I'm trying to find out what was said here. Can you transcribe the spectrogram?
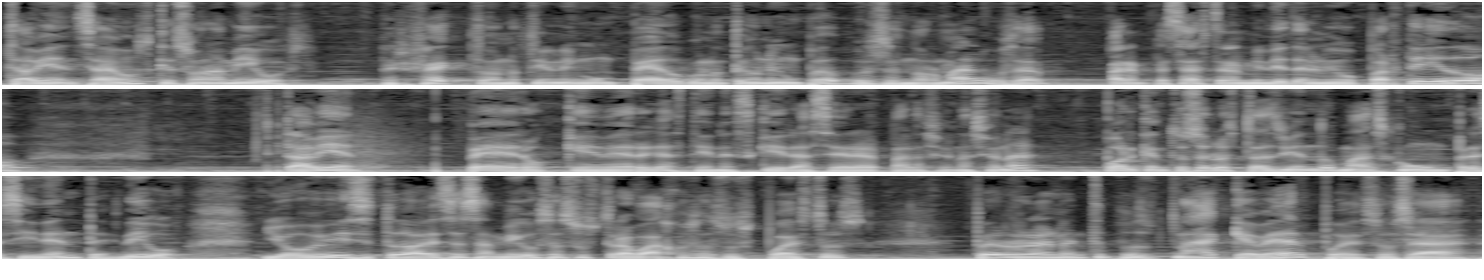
Está bien, sabemos que son amigos. Perfecto, no tiene ningún pedo. No tengo ningún pedo, pues es normal. O sea, para empezar, estar milita en el mismo partido. Está bien. Pero, ¿qué vergas tienes que ir a hacer al Palacio Nacional? Porque entonces lo estás viendo más como un presidente. Digo, yo visito a veces amigos a sus trabajos, a sus puestos pero realmente, pues nada que ver, pues, o sea.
